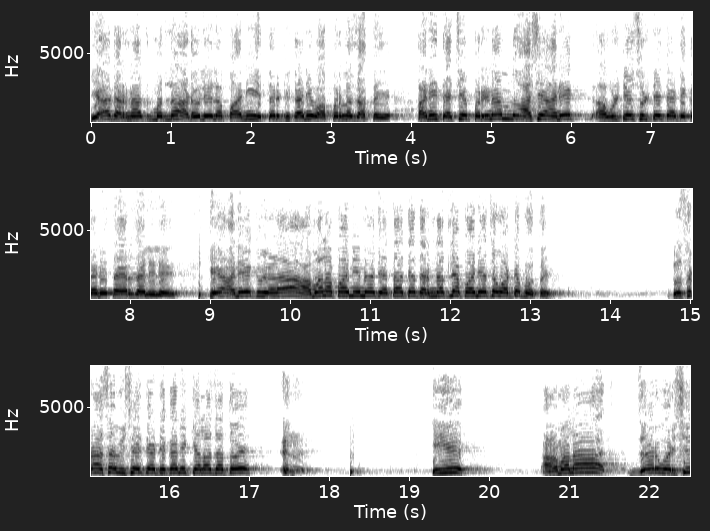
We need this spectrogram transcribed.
या धरणामधलं अडवलेलं पाणी इतर ठिकाणी वापरलं जातंय. आणि त्याचे परिणाम असे अनेक उलटे सुलटे त्या ठिकाणी तयार झालेले आहेत. की अनेक वेळा आम्हाला पाणी न देता त्या धरणातल्या पाण्याचं वाटप होत आहे दुसरा असा विषय त्या ठिकाणी केला जातोय की आम्हाला जर वर्षी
